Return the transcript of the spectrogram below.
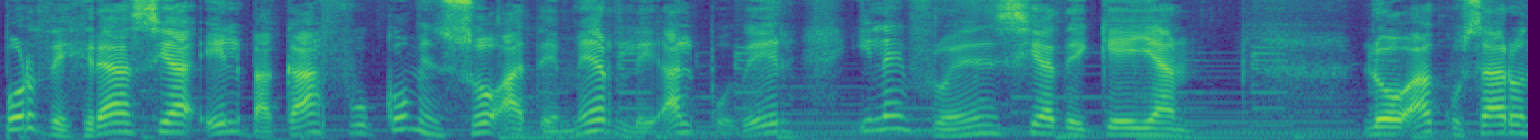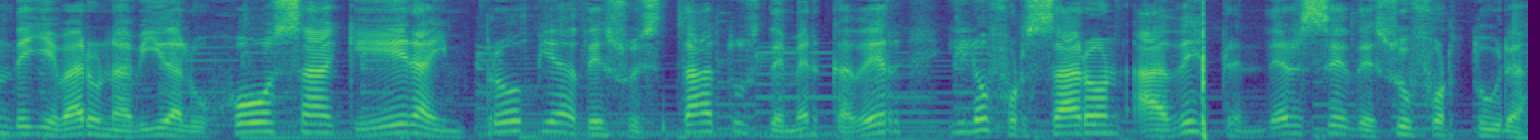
Por desgracia, el Bakafu comenzó a temerle al poder y la influencia de Keian. Lo acusaron de llevar una vida lujosa que era impropia de su estatus de mercader y lo forzaron a desprenderse de su fortuna.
